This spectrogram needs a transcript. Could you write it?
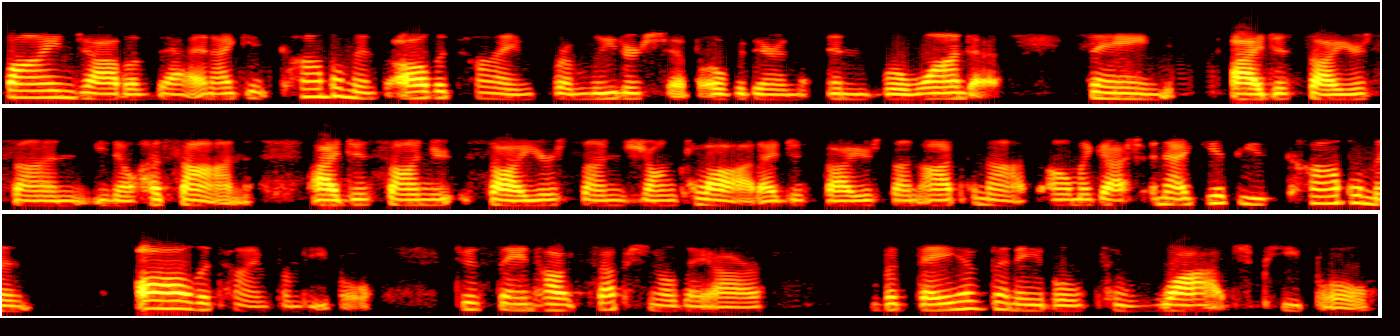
fine job of that. And I get compliments all the time from leadership over there in, in Rwanda, saying, "I just saw your son, you know, Hassan. I just saw your saw your son Jean Claude. I just saw your son Atanas. Oh my gosh!" And I get these compliments all the time from people, just saying how exceptional they are. But they have been able to watch people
